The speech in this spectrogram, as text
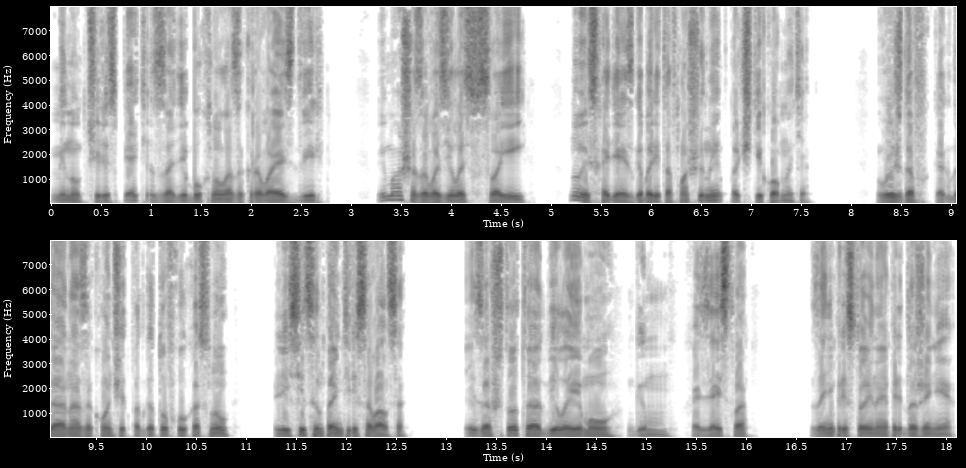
Минут через пять сзади бухнула, закрываясь дверь, и Маша завозилась в своей, ну, исходя из габаритов машины, почти комнате. Выждав, когда она закончит подготовку ко сну, Лисицын поинтересовался. И за что ты отбила ему, гм, хозяйство? За непристойное предложение.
